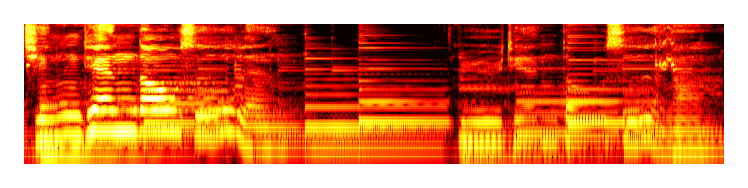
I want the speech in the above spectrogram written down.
晴天都是人，雨天都是啊。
